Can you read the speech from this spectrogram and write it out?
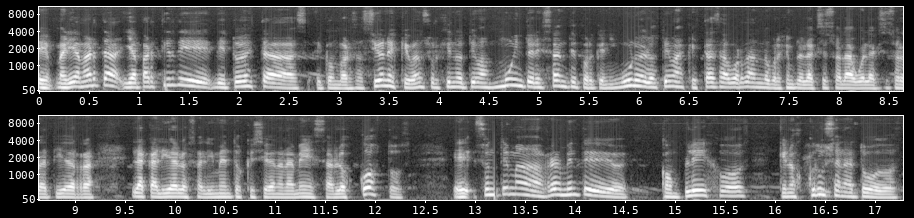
Eh, María Marta, y a partir de, todas estas eh, conversaciones que van surgiendo temas muy interesantes, porque ninguno de los temas que estás abordando, por ejemplo, el acceso al agua, el acceso a la tierra, la calidad de los alimentos que llegan a la mesa, los costos, eh, son temas realmente complejos que nos cruzan a todos.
